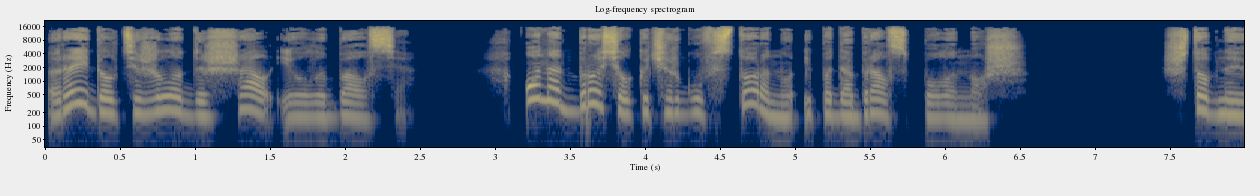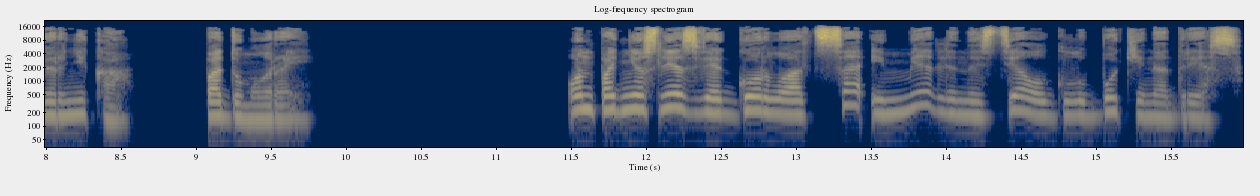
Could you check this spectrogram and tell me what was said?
Рейдл тяжело дышал и улыбался. Он отбросил кочергу в сторону и подобрал с пола нож. «Чтоб наверняка», — подумал Рэй. Он поднес лезвие к горлу отца и медленно сделал глубокий надрез.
